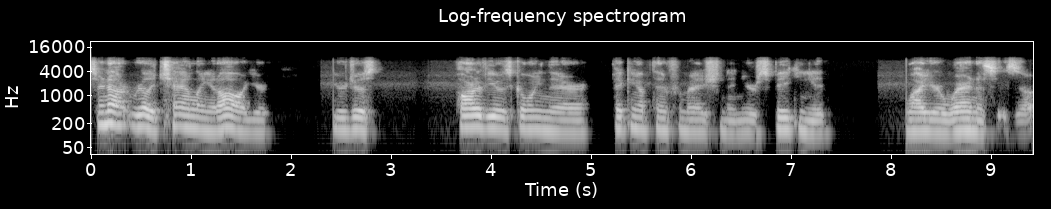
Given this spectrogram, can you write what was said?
So you're not really channeling at all. You're you're just part of you is going there, picking up the information, and you're speaking it while your awareness is uh,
